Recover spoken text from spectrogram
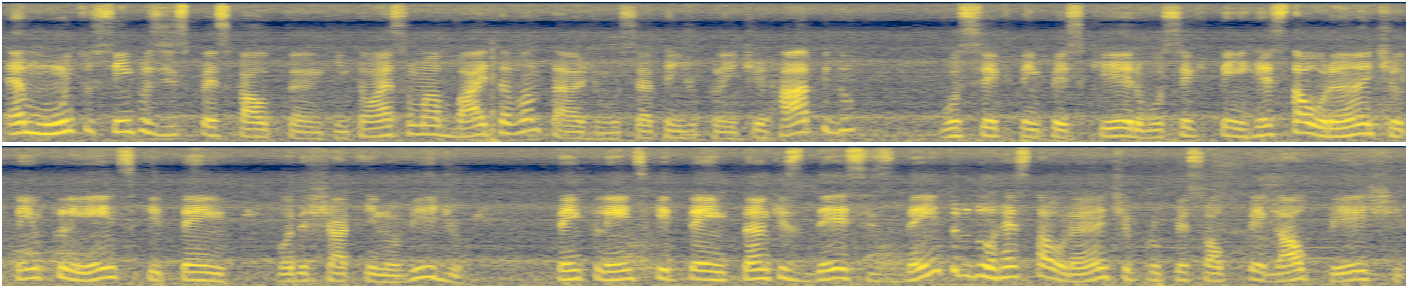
É muito simples de pescar o tanque, então essa é uma baita vantagem. Você atende o cliente rápido, você que tem pesqueiro, você que tem restaurante, eu tenho clientes que tem, vou deixar aqui no vídeo, tem clientes que tem tanques desses dentro do restaurante para o pessoal pegar o peixe,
